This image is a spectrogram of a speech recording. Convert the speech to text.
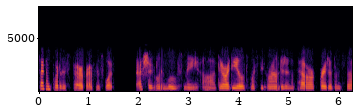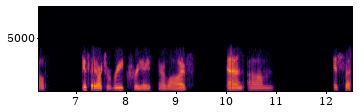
second part of this paragraph is what actually really moves me. Uh, their ideals must be grounded in a power greater than self if they are to recreate their lives. And um, it's that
